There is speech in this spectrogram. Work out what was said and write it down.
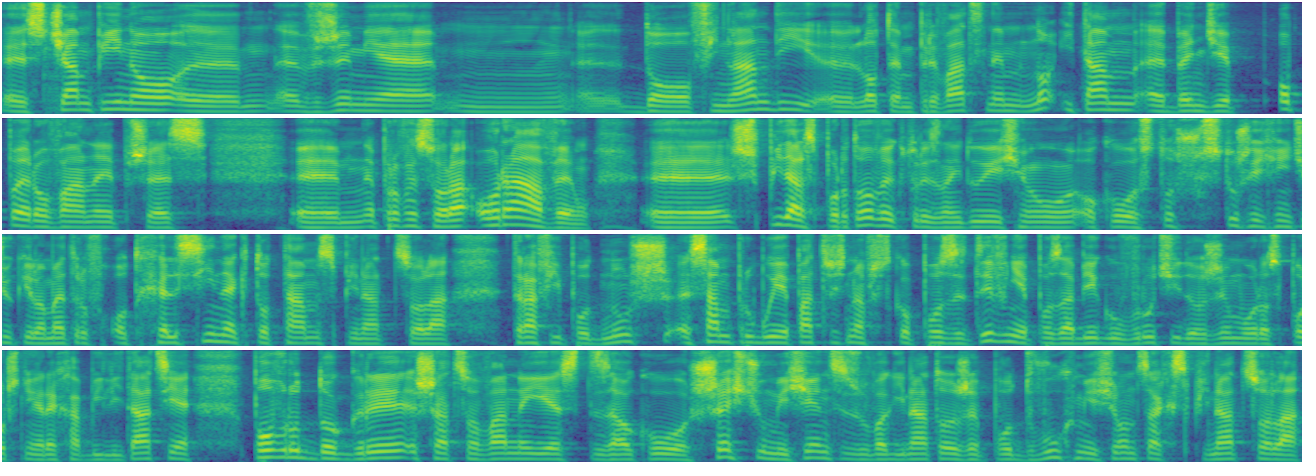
z Ciampino e, w Rzymie mm, do Finlandii e, lotem prywatnym, no i tam będzie operowany przez profesora Orawę. Szpital sportowy, który znajduje się około 100, 160 km od Helsinek, to tam Spinazzola trafi pod nóż. Sam próbuje patrzeć na wszystko pozytywnie, po zabiegu wróci do Rzymu, rozpocznie rehabilitację. Powrót do gry szacowany jest za około 6 miesięcy z uwagi na to, że po dwóch miesiącach Spinazzola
